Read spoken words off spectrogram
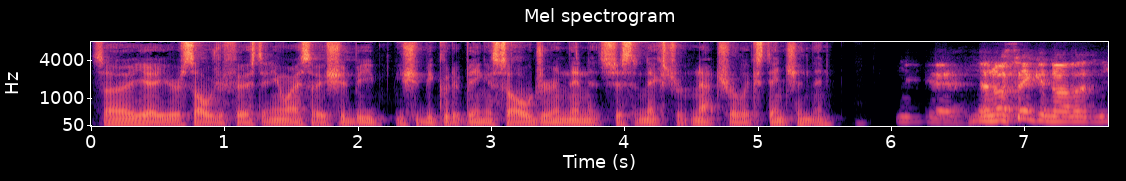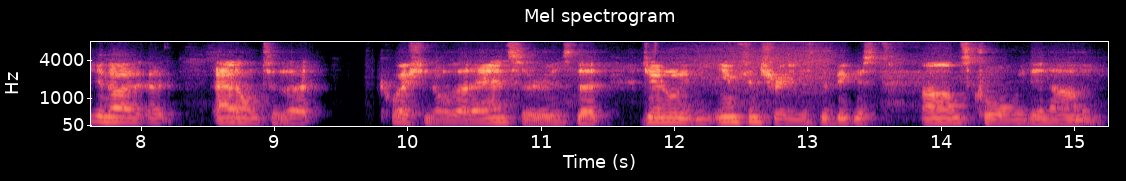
So yeah, you're a soldier first anyway. So you should be you should be good at being a soldier, and then it's just an extra natural extension then. Yeah, and I think another, you know, add on to that question or that answer is that generally the infantry is the biggest arms corps within army,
